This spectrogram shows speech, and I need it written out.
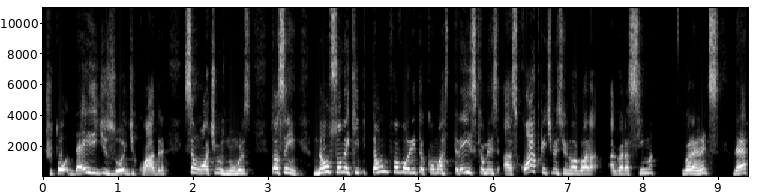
Chutou 10 e 18 de quadra, que são ótimos números. Então, assim, não sou uma equipe tão favorita como as três que eu as quatro que a gente mencionou agora, agora acima, agora antes, né?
